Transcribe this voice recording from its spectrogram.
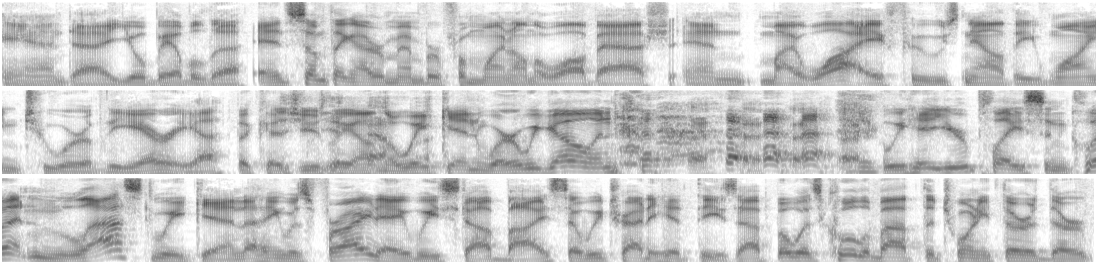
And uh, you'll be able to. And something I remember from Wine on the Wabash and my wife, who's now the wine tour of the area, because usually on the weekend, where are we going? we hit your place in Clinton last weekend. I think it was Friday we stopped by. So we try to hit these up. But what's cool about the 23rd, they're,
